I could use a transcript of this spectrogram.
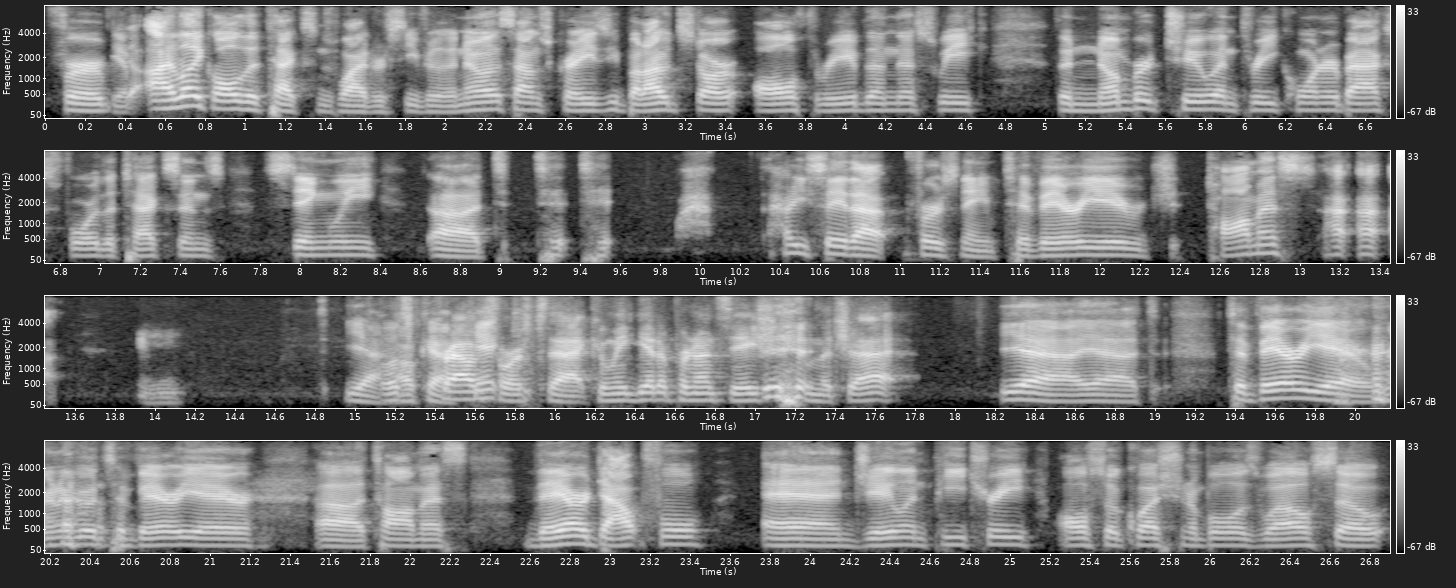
for Yep. I like all the Texans wide receivers. I know that sounds crazy, but I would start all three of them this week. The number two and three cornerbacks for the Texans, Stingley, uh, t- t- how do you say that first name? Tavarier Thomas. I- I- Mhm. Yeah. Let's okay. Can't- crowdsource that. Can we get a pronunciation from the chat? Yeah, yeah. T- Tavarier. We're gonna go Tavarier, uh, Thomas. They are doubtful, and Jalen Pitre also questionable as well. So,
